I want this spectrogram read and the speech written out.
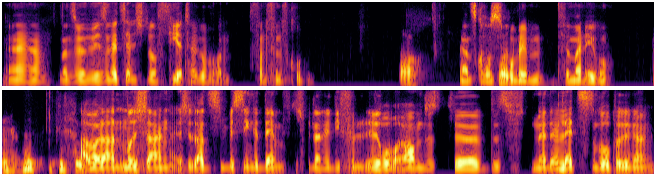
Ja, ja. Dann sind wir, wir sind letztendlich nur Vierter geworden von fünf Gruppen. Oh. Ganz großes. Problem für mein Ego. Aber dann muss ich sagen, es hat es ein bisschen gedämpft. Ich bin dann in, die in den Raum des, der- des, ne, der letzten Gruppe gegangen.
